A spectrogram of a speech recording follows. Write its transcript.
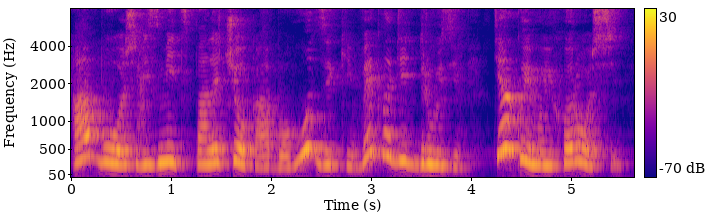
Або ж візьміть з паличок або гудзиків, викладіть друзів. Дякую, мої хороші!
